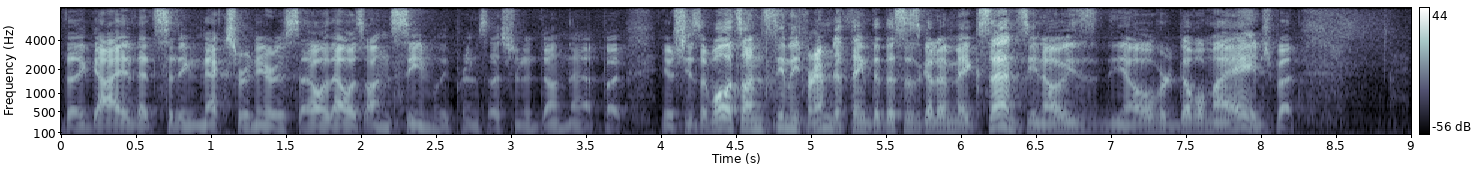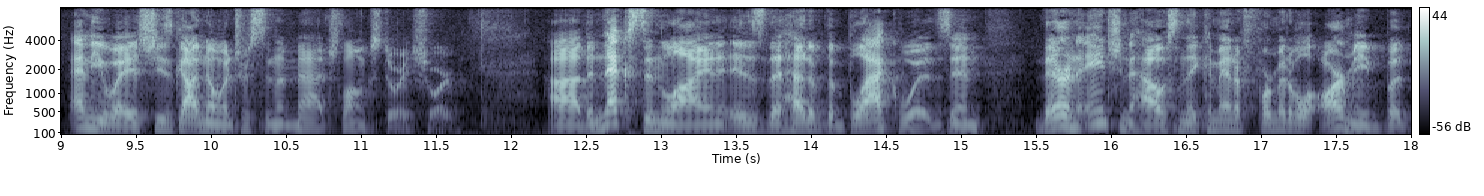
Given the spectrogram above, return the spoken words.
the guy that's sitting next to Rhaenyra said, "Oh, that was unseemly, Princess shouldn't have done that." But you know, she's like, "Well, it's unseemly for him to think that this is gonna make sense." You know, he's you know over double my age. But anyway, she's got no interest in the match. Long story short. Uh, the next in line is the head of the Blackwoods, and they're an ancient house and they command a formidable army, but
